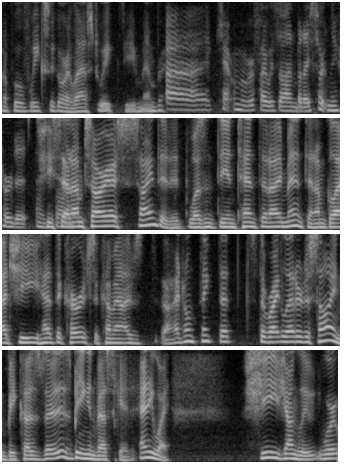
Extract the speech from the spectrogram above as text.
couple of weeks ago or last week. Do you remember? Uh, I can't remember if I was on, but I certainly heard it. she said, it. "I'm sorry I signed it. It wasn't the intent that I meant, and I'm glad she had the courage to come out. Was, I don't think that's the right letter to sign because it is being investigated. Anyway, Shi Zhengli, we're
